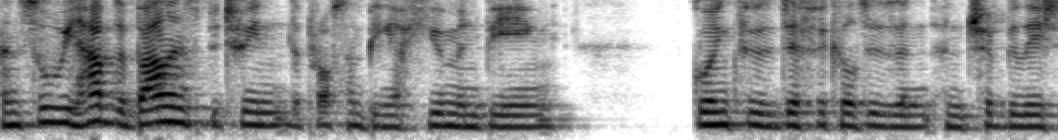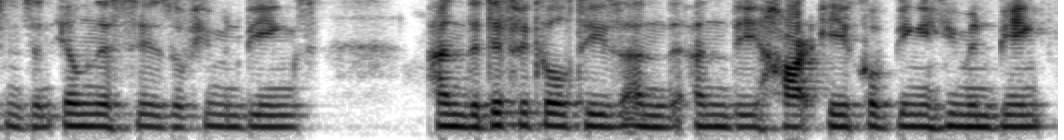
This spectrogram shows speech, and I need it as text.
And so we have the balance between the Prophet being a human being, going through the difficulties and, and tribulations and illnesses of human beings, and the difficulties and, and the heartache of being a human being.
